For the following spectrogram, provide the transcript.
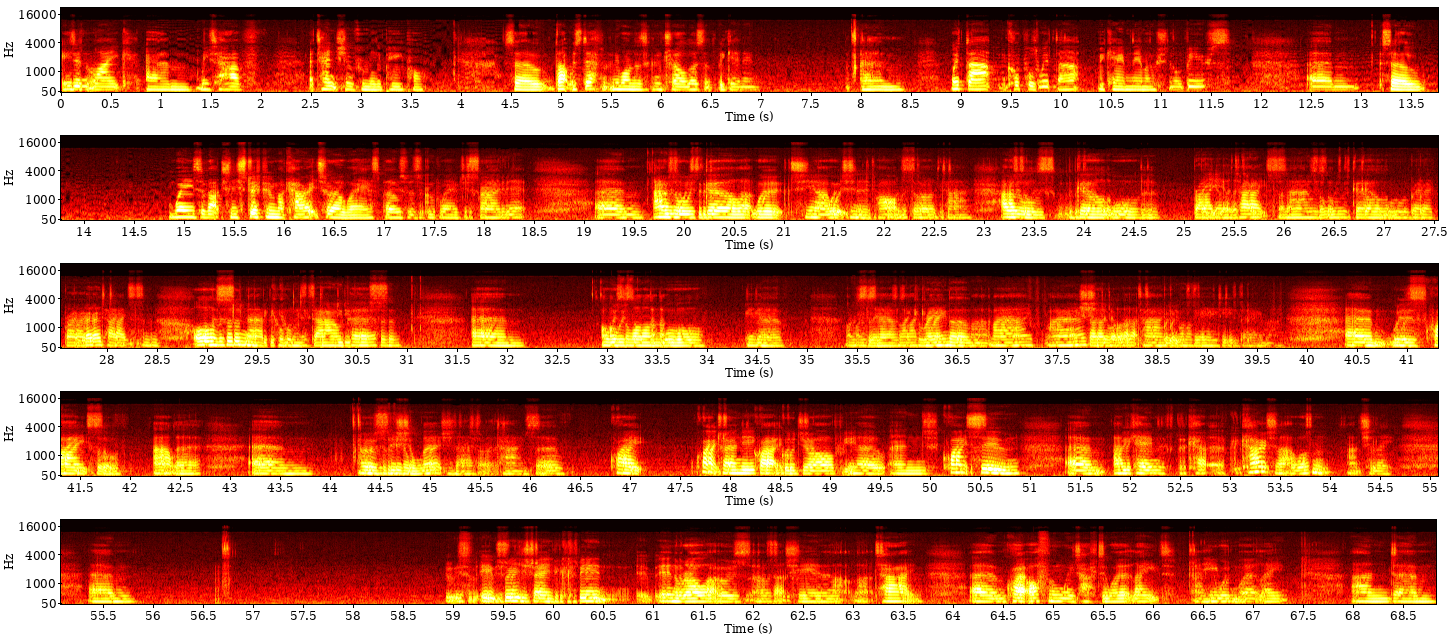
He didn't like um, me to have attention from other people. So that was definitely one of the controllers at the beginning. Um, with that, coupled with that, became the emotional abuse. Um, so ways of actually stripping my character away, I suppose, was a good way of describing it. Um, I was always the girl that worked, you know, I worked in a department store at the time. I was always the girl that wore the bright yellow tights, and I was always the girl that wore bright, bright red tights. And all of a sudden, I'd become this dowdy person. Um, always the one that wore, you know, honestly, I was like a rainbow. My, my, eye, my eyeshadow at that time, but it was the 80s, very much, um, was quite sort of out there. Um, I was a visual merchandiser at the time, so quite quite trendy, quite a good job, you know, and quite soon um, I became the, the ca character that I wasn't actually. Um, it was it was really strange because being in the role I was I was actually in at that, time, um, quite often we'd have to work late and he wouldn't work late, and um,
